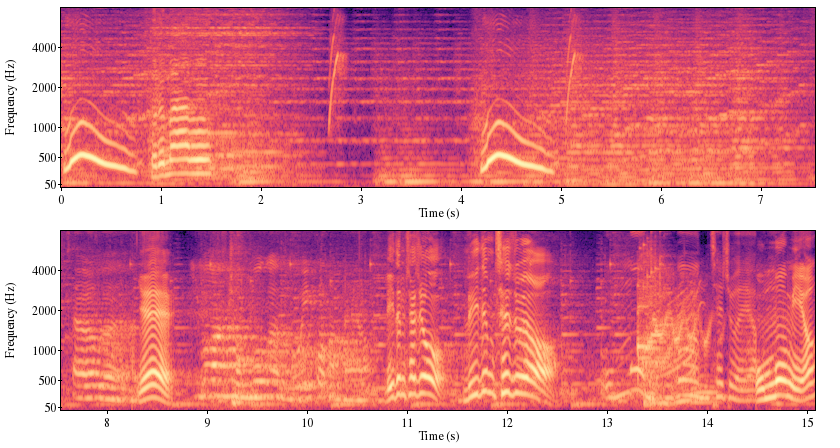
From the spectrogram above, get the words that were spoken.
후도 예, 이번 종목은 뭐일 것 같나요? 리듬 체조 리듬 체조요 온몸 무거운 체조예요. 온몸이요?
